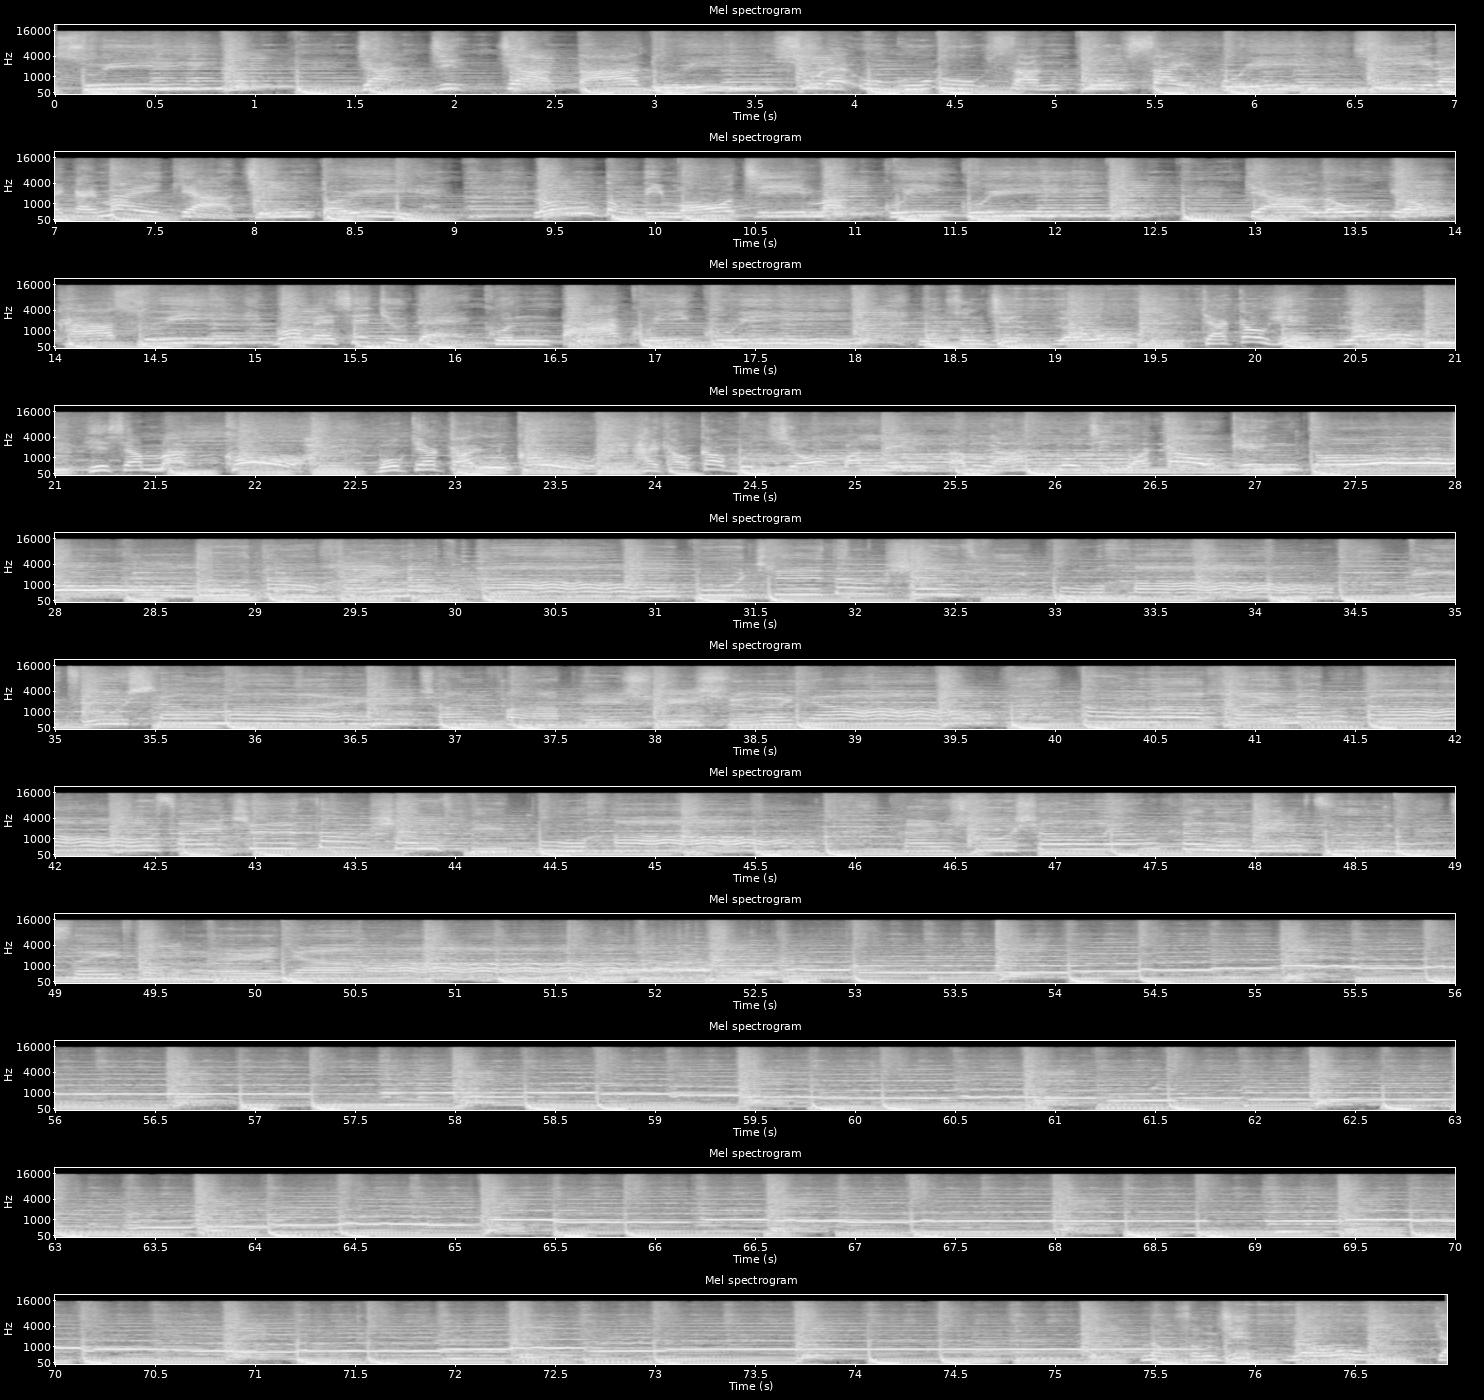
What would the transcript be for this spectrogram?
水日日才打雷，手来有牛有山有赛回，死来该卖行真对，拢当伫毛子目龟龟，行路脚卡水，我们说就来困打开开，弄上一路行到迄路，迄声目苦，无惊艰苦，海口到文昌万年当牙，路一大够轻多。好，地图上埋，长发配水蛇腰。到了海南岛，才知道身体不好。看树上两颗嫩叶子，随风而摇。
